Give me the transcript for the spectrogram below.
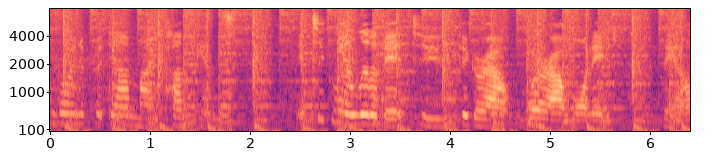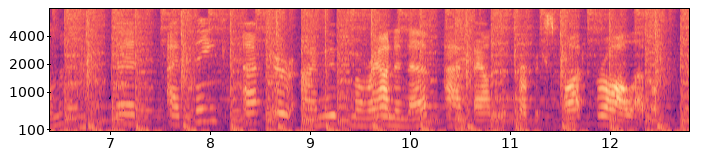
I'm going to put down my pumpkins. It took me a little bit to figure out where I wanted them, but I think after I moved them around enough, I found the perfect spot for all of them.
